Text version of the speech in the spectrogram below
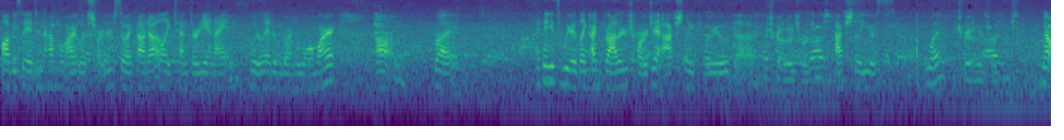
obviously I didn't have a wireless charger, so I found out at like 10.30 at night and literally had to run to Walmart. Um, but I think it's weird, like I'd rather charge it actually through the... other chargers. Actually US... What? Try other chargers. No,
